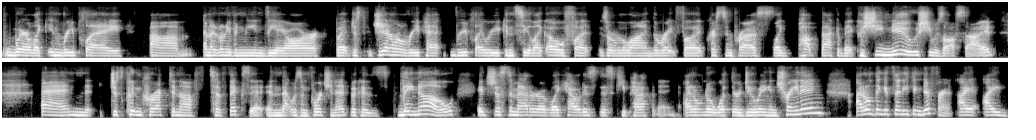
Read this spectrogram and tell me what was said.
where like in replay, um, and I don't even mean VAR, but just general replay replay where you can see like, oh, foot is over the line, the right foot, Christen Press like popped back a bit because she knew she was offside and just couldn't correct enough to fix it. And that was unfortunate because they know it's just a matter of like, how does this keep happening? I don't know what they're doing in training. I don't think it's anything different. I, I,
